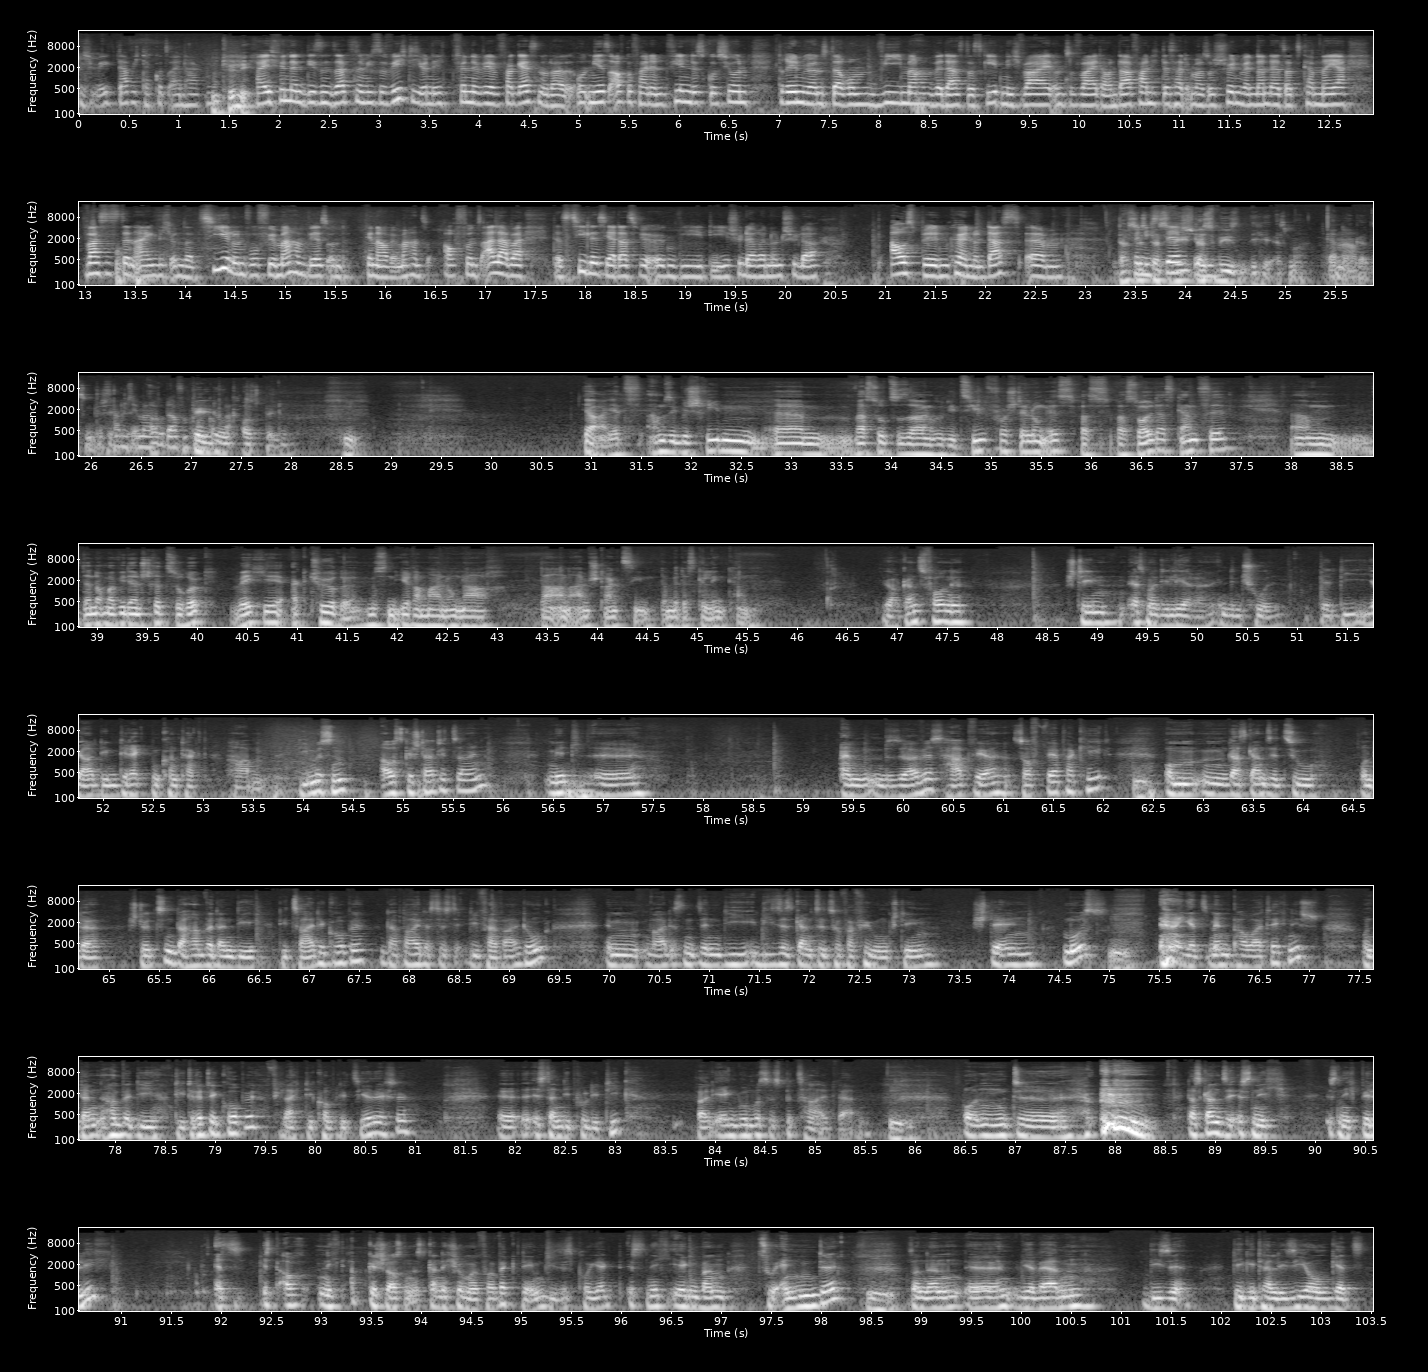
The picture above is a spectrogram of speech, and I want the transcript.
Ich, darf ich da kurz einhaken? Natürlich. Weil ich finde diesen Satz nämlich so wichtig und ich finde, wir vergessen oder und mir ist aufgefallen, in vielen Diskussionen drehen wir uns darum, wie machen wir das, das geht nicht weit und so weiter. Und da fand ich das halt immer so schön, wenn dann der Satz kam, naja, was ist denn eigentlich unser Ziel und wofür machen wir es? Und genau, wir machen es auch für uns alle, aber das Ziel ist ja, dass wir irgendwie die Schülerinnen und Schüler ausbilden können. Und das ähm, das ist das, We das, Wesentliche erstmal. Genau. Das haben Sie immer gut auf den Punkt Bildung, gebracht. Ausbildung. Hm. Ja, jetzt haben Sie beschrieben, ähm, was sozusagen so die Zielvorstellung ist. Was, was soll das Ganze? Ähm, dann nochmal wieder einen Schritt zurück. Welche Akteure müssen Ihrer Meinung nach da an einem Strang ziehen, damit es gelingen kann? Ja, ganz vorne stehen erstmal die Lehrer in den Schulen, die ja den direkten Kontakt haben. Die müssen ausgestattet sein mit äh, einem Service, Hardware, Softwarepaket, mhm. um das Ganze zu unterstützen. Da haben wir dann die, die zweite Gruppe dabei, das ist die Verwaltung im weitesten Sinn, die dieses Ganze zur Verfügung stehen, stellen muss, mhm. jetzt Manpower technisch. Und dann haben wir die, die dritte Gruppe, vielleicht die komplizierteste, äh, ist dann die Politik, weil irgendwo muss es bezahlt werden. Mhm. Und äh, das Ganze ist nicht, ist nicht billig. Es ist auch nicht abgeschlossen, das kann ich schon mal vorwegnehmen. Dieses Projekt ist nicht irgendwann zu Ende, mhm. sondern äh, wir werden diese Digitalisierung jetzt,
